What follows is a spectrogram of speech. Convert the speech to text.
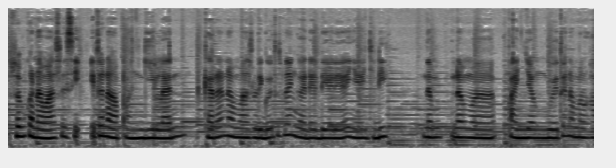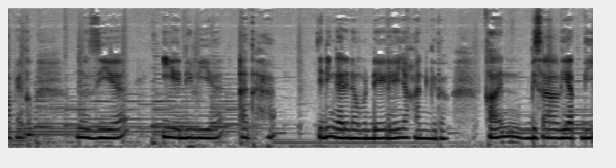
Sebenarnya bukan nama asli sih itu nama panggilan. Karena nama asli gue itu sebenarnya nggak ada Dea Deanya jadi nama, nama panjang gue itu nama lengkapnya tuh Muzia Iedilia Adha. Jadi nggak ada nama dede nya kan gitu. Kalian bisa lihat di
